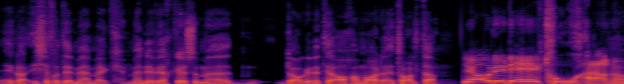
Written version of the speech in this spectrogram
Jeg har ikke fått det med meg, men det virker jo som eh, dagene til Ahamada er talte. Ja, og det er det jeg tror her nå.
